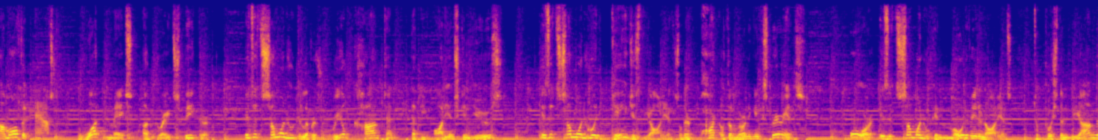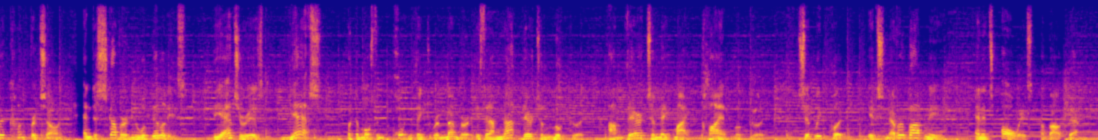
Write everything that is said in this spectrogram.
I'm often asked, what makes a great speaker? Is it someone who delivers real content that the audience can use? Is it someone who engages the audience so they're part of the learning experience? Or is it someone who can motivate an audience to push them beyond their comfort zone and discover new abilities? The answer is yes. But the most important thing to remember is that I'm not there to look good. I'm there to make my client look good. Simply put, it's never about me, and it's always about them.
